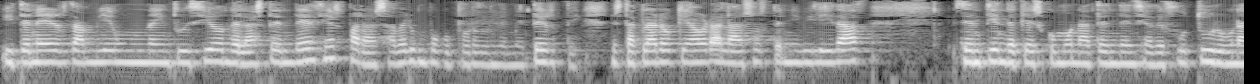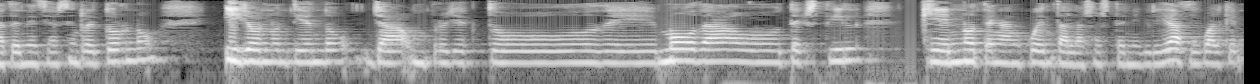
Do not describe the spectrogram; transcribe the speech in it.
y tener también una intuición de las tendencias para saber un poco por dónde meterte. Está claro que ahora la sostenibilidad se entiende que es como una tendencia de futuro, una tendencia sin retorno y yo no entiendo ya un proyecto de moda o textil que no tenga en cuenta la sostenibilidad. Igual que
